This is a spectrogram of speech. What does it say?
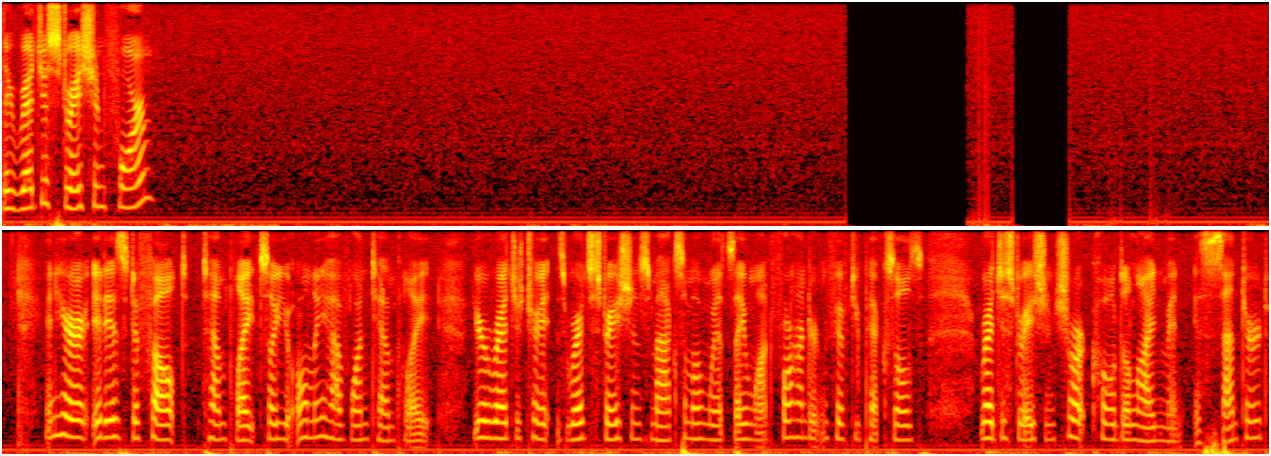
The registration form And here it is default template, so you only have one template. Your registra registration's maximum width, they want 450 pixels. Registration short code alignment is centered.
